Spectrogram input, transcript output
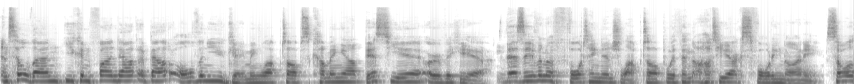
Until then, you can find out about all the new gaming laptops coming out this year over here. There's even a 14 inch laptop with an RTX 4090, so I'll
